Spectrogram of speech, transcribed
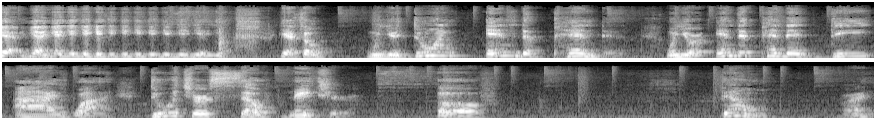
Yeah, yeah, yeah, yeah, yeah, yeah, yeah, yeah, yeah, yeah, yeah, yeah, yeah. So when you're doing independent, when you're independent DIY, do it yourself nature of film, right?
